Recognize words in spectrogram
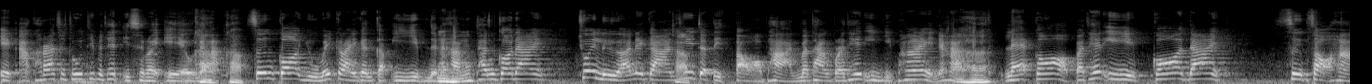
เอกอัครราชทูตที่ประเทศอิสราเอลนะครัคะบครับซึ่งก็อยู่ไม่ไกลกันกับอียิปต์เนี่ยนะคะอือฮึท่านก็ได้ช่วยเหลือในการครับที่จะติดต่อผ่านมาทางประเทศอียิปต์ให้นะคะ อ่าฮะ และก็ประเทศอียิปต์ก็ได้สืบเสาะหา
